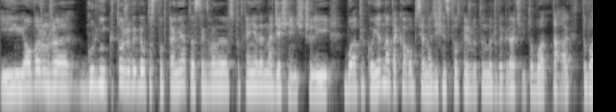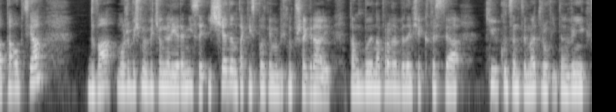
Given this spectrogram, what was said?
i ja uważam, że Górnik to, że wygrał to spotkanie, to jest tak zwane spotkanie 1 na 10, czyli była tylko jedna taka opcja na 10 spotkań, żeby ten mecz wygrać i to była ta, to była ta opcja, Dwa, może byśmy wyciągnęli remisy i siedem takich spotkań my byśmy przegrali. Tam były naprawdę, wydaje mi się, kwestia kilku centymetrów i ten wynik,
